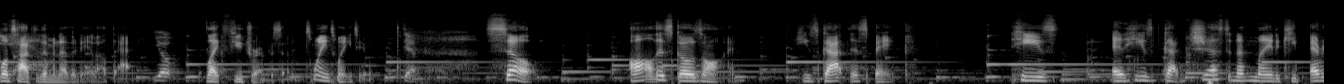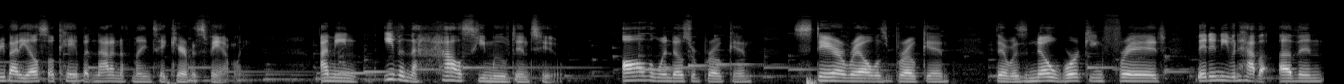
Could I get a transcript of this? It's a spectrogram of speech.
We'll talk to them another day about that. Yep. Like future episode, 2022. definitely. So, all this goes on. He's got this bank. He's and he's got just enough money to keep everybody else okay, but not enough money to take care of his family. I mean, even the house he moved into, all the windows were broken, stair rail was broken, there was no working fridge, they didn't even have an oven.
